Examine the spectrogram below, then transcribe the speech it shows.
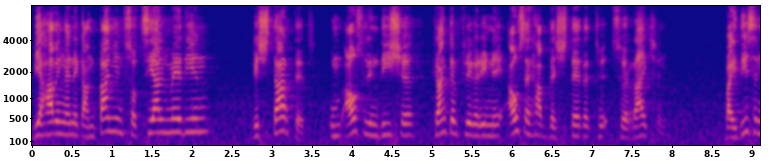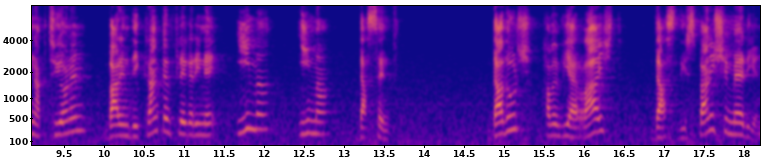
Wir haben eine Kampagne in Sozialmedien gestartet, um ausländische Krankenpflegerinnen außerhalb der Städte zu, zu erreichen. Bei diesen Aktionen waren die Krankenpflegerinnen immer, immer das Zentrum. Dadurch haben wir erreicht, dass die spanischen Medien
